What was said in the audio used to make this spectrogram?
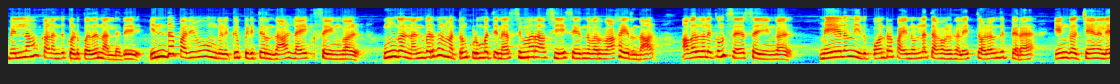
வெள்ளம் கலந்து கொடுப்பது நல்லது. இந்த பதிவு உங்களுக்கு பிடித்திருந்தால் லைக் செய்யுங்கள். உங்கள் நண்பர்கள் மற்றும் குடும்பத்தினர் சிம்மராசியை சேர்ந்தவர்களாக இருந்தால் அவர்களுக்கும் ஷேர் செய்யுங்கள். மேலும் இது போன்ற பயனுள்ள தகவல்களை தொடர்ந்து பெற எங்கள் சேனலை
